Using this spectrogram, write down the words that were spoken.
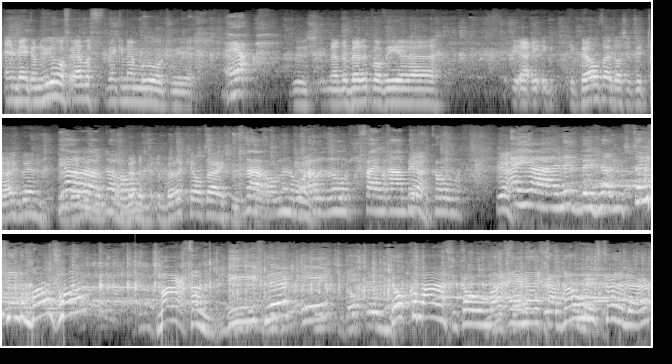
En ben ik een uur of elf ben ik naar Meloord weer. Ja, Dus maar dan ben ik wel weer. eh, ja, ik, ik- bel altijd als ik weer thuis ben. Dan Ja, bel ik, dan, daarom. dan bel, dan bel ik je altijd. Dus, daarom. En dan Ja. waren we alles veilig aan bed Ja. gekomen. ja. En ja, en ik ben zelf nog steeds in de baan van Maarten. Die is net in Dokkum aangekomen en hij gaat nou weer verder.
